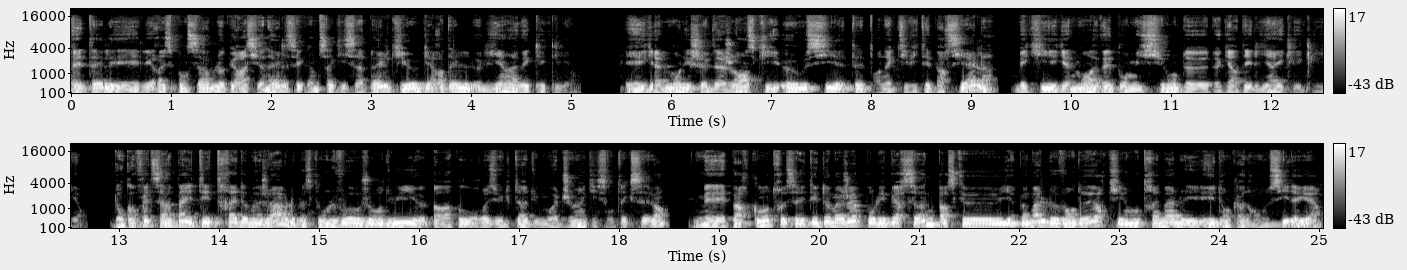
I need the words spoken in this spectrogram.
étaient les, les responsables opérationnels, c'est comme ça qu'ils s'appellent, qui eux gardaient le lien avec les clients. et également les chefs d'agence qui eux aussi étaient en activité partielle, mais qui également avaient pour mission de, de garder le lien avec les clients. Donc en fait, ça n'a pas été très dommageable parce qu'on le voit aujourd'hui euh, par rapport aux résultats du mois de juin qui sont excellents. Mais par contre, ça a été dommageable pour les personnes parce qu'il y a pas mal de vendeurs qui ont très mal, et d'encadrants aussi d'ailleurs,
